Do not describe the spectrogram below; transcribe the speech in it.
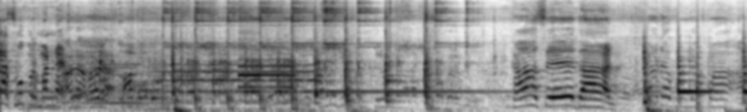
தான் சூப்பர் மன்னர் காசேதான் கடவுளப்பா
